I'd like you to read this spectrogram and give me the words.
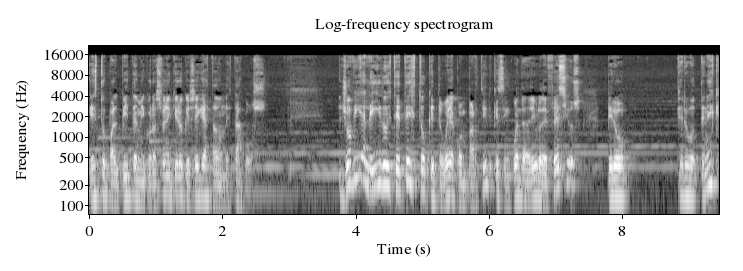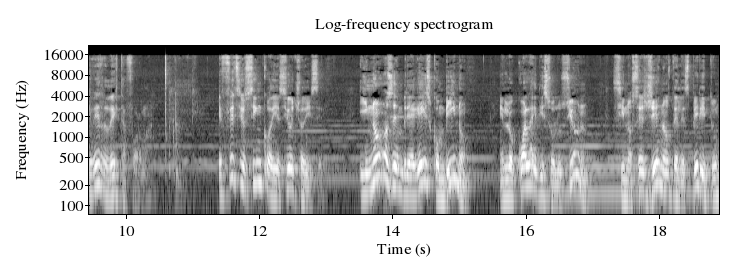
Esto palpita en mi corazón y quiero que llegue hasta donde estás vos. Yo había leído este texto que te voy a compartir, que se encuentra en el libro de Efesios, pero, pero tenés que verlo de esta forma. Efesios 5, 18 dice, y no os embriaguéis con vino, en lo cual hay disolución, sino sed llenos del Espíritu,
